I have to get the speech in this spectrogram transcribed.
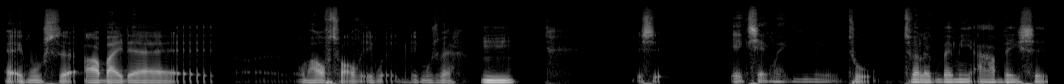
Eh, ik moest eh, arbeiden eh, om half 12. Ik, ik, moest weg. Mm. Dus eh, ik check mijn e-mail toe. Terwijl ik bij mijn AB zit.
